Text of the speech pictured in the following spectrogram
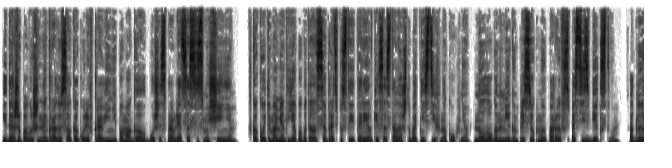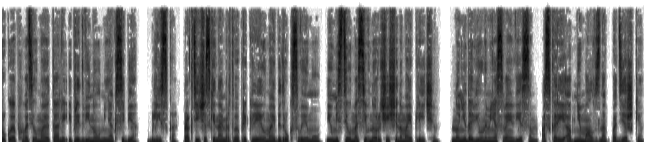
и даже повышенный градус алкоголя в крови не помогал больше справляться со смущением. В какой-то момент я попыталась собрать пустые тарелки со стола, чтобы отнести их на кухню, но Логан мигом присек мой порыв спастись бегством. Одной рукой обхватил мою талию и придвинул меня к себе. Близко. Практически намертво приклеил мое бедро к своему и уместил массивное ручище на мои плечи. Но не давил на меня своим весом, а скорее обнимал в знак поддержки,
